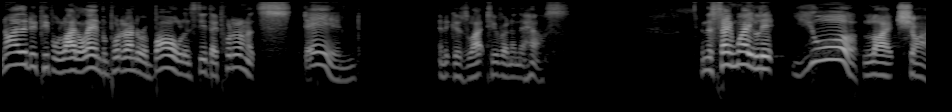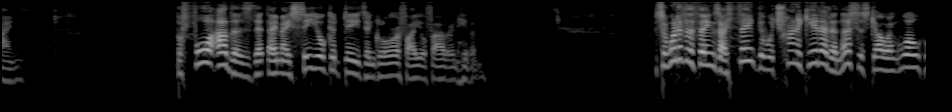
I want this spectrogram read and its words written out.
Neither do people light a lamp and put it under a bowl. Instead, they put it on its stand and it gives light to everyone in the house. In the same way, let your light shine before others that they may see your good deeds and glorify your Father in heaven. So, one of the things I think that we're trying to get at in this is going, well,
